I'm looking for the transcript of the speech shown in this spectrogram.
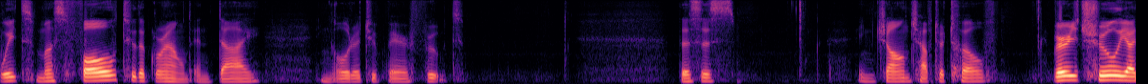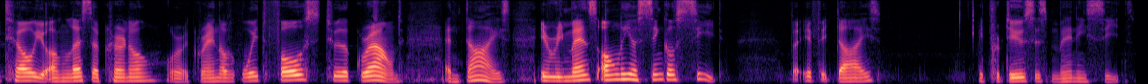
wheat must fall to the ground and die in order to bear fruit. This is in John chapter 12. Very truly I tell you, unless a kernel or a grain of wheat falls to the ground and dies, it remains only a single seed. But if it dies, it produces many seeds.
